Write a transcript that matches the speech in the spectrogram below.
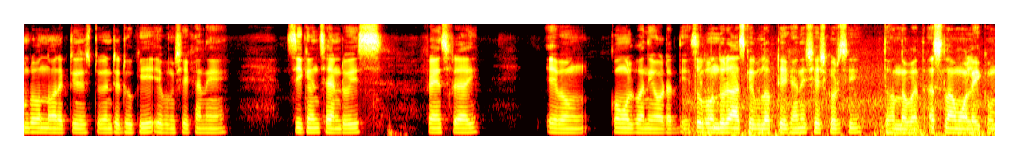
আমরা অন্য আরেকটি রেস্টুরেন্টে ঢুকি এবং সেখানে চিকেন স্যান্ডউইচ ফ্রেঞ্চ ফ্রাই এবং কোমল পানি অর্ডার দিই তো বন্ধুরা, আজকের ব্লগটি এখানে শেষ করছি। ধন্যবাদ। আসসালামু আলাইকুম।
